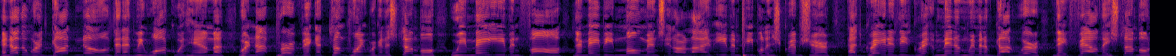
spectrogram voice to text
In other words, God knows that as we walk with Him, uh, we're not perfect. At some point, we're going to stumble. We may even fall. There may be moments in our life, even people in Scripture, as great as these great men and women of God were, they fell, they stumbled,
